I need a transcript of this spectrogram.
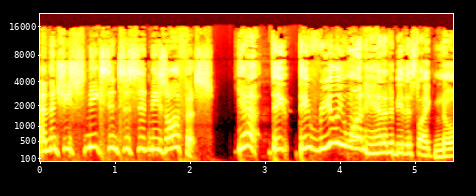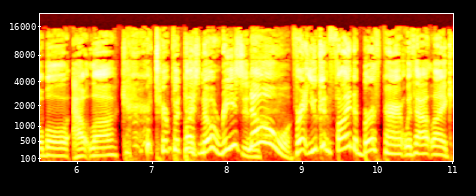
And then she sneaks into Sydney's office. Yeah, they they really want Hannah to be this like noble outlaw character, but there's no reason. No. Brent, you can find a birth parent without like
